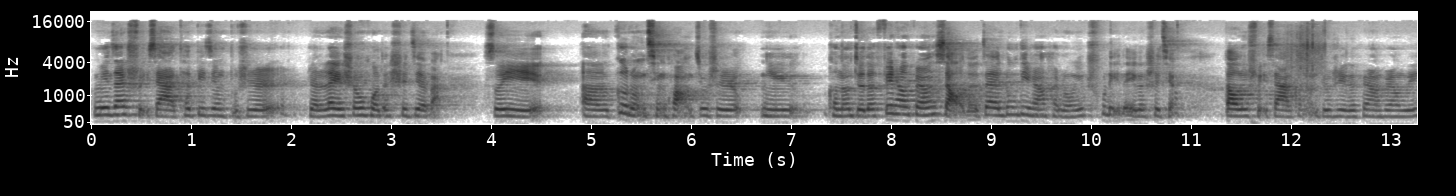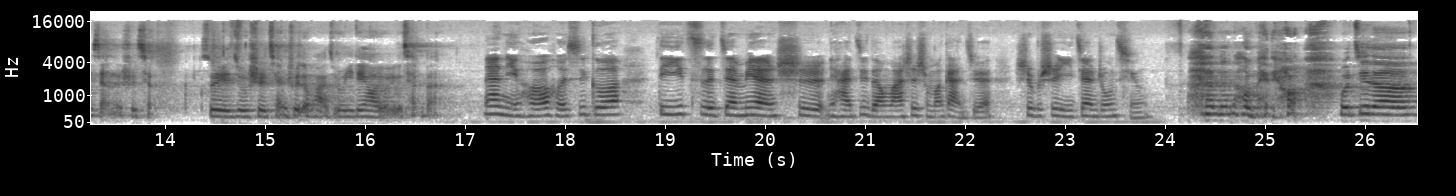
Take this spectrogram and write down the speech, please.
因为在水下它毕竟不是人类生活的世界吧，所以。呃，各种情况就是你可能觉得非常非常小的，在陆地上很容易处理的一个事情，到了水下可能就是一个非常非常危险的事情。所以就是潜水的话，就是一定要有一个潜伴。那你和河西哥第一次见面是，你还记得吗？是什么感觉？是不是一见钟情？那倒没有，我记得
